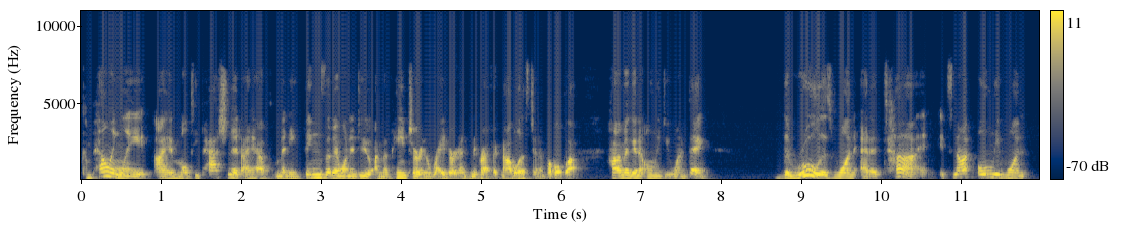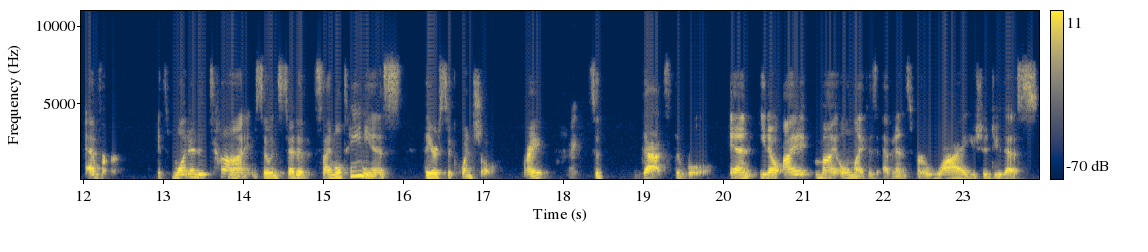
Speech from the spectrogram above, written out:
compellingly, I am multi passionate. I have many things that I want to do. I'm a painter and a writer and a graphic novelist and a blah, blah, blah. How am I going to only do one thing? The rule is one at a time. It's not only one ever, it's one at a time. So instead of simultaneous, they are sequential, right? Right. So that's the rule. And, you know, I, my own life is evidence for why you should do this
